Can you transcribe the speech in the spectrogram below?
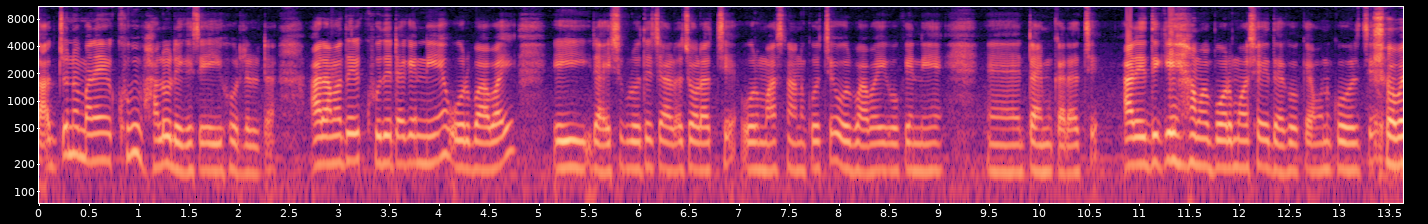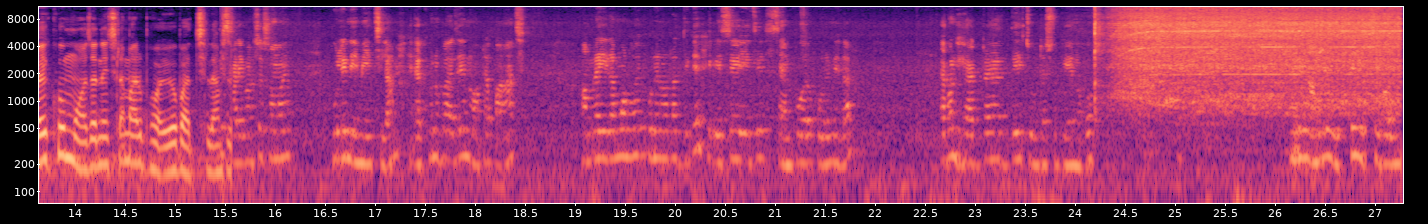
তার জন্য মানে খুবই ভালো লেগেছে এই হোটেলটা। আর আমাদের খুদেটাকে নিয়ে ওর বাবাই এই রাইসগুলোতে চাড়া চড়াচ্ছে ওর মা স্নান করছে ওর বাবাই ওকে নিয়ে টাইম কাটাচ্ছে। আর এদিকে আমার বড় মশাই দেখো কেমন করছে। সবাই খুব মজা নিয়েছিলাম আর ভয়ও পাচ্ছিলাম। সাড়ে পাঁচটার সময় পুলে নেমেছিলাম। এখন বাজে নটা পাঁচ। আমরা এলাম মনে হয় পনেরো নটার দিকে। এসে এই যে শ্যাম্পু আর করে নিলাম। এখন হেয়ার ড্রায়ার দিয়ে চুলটা শুকিয়ে নেব। আমি উঠতে ইচ্ছে করি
